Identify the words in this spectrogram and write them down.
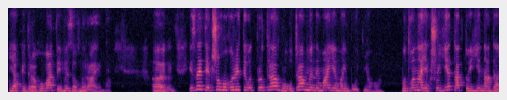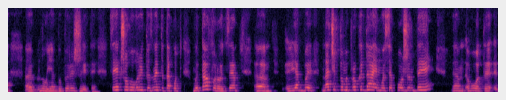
як відреагувати, і ми завмираємо. Е, І знаєте, якщо говорити от про травму, у травми немає майбутнього. От вона, якщо є, так, то її треба ну, якби пережити. Це якщо говорити, знаєте, так, от метафорою, це е, якби, начебто ми прокидаємося кожен день, е, от, е,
